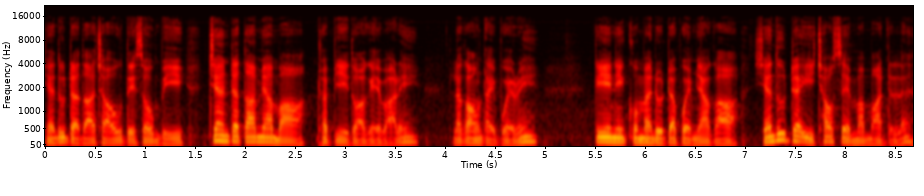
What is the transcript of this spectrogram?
ရန်သူတပ်သား6ဦးသေဆုံးပြီးကြံတပ်သားများမှထွက်ပြေးသွားခဲ့ပါသည်၎င်းတိုက်ပွဲတွင် ကရင်နီကွန်မန်ဒိုတပ်ဖွဲ့များကရန်သူတပ်၏60မမတလက်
